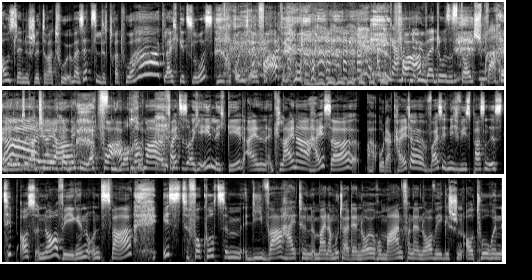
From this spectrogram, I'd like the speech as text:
ausländische Literatur, übersetzte Literatur. Ah, gleich geht's los. Und äh, vorab. Annika vorab, hat eine Überdosis deutschsprachige ja, Literatur ja, ja. Vorab nochmal, falls es euch ähnlich geht, ein kleiner heißer oder kalter, weiß ich nicht, wie es passend ist, Tipp aus Norwegen. Und zwar ist vor kurzem Die Wahrheiten meiner Mutter, der neue Roman von der norwegischen Autorin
